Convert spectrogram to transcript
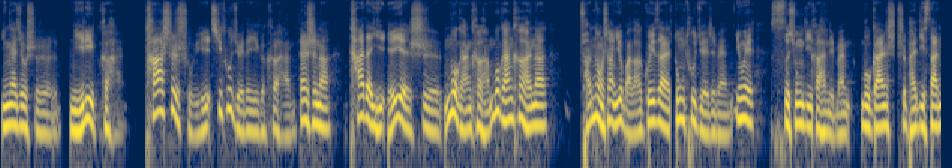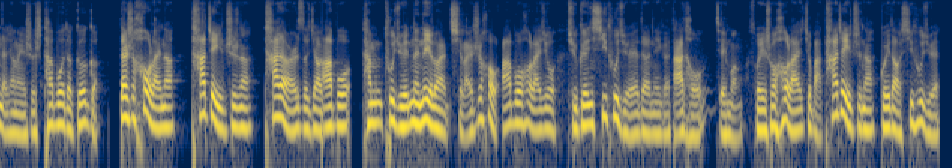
应该就是尼利可汗，他是属于西突厥的一个可汗，但是呢，他的爷爷是木干可汗。木干可汗呢，传统上又把它归在东突厥这边，因为四兄弟可汗里面木干是排第三的，相当于是他波的哥哥。但是后来呢，他这一支呢，他的儿子叫阿波，他们突厥那内乱起来之后，阿波后来就去跟西突厥的那个达头结盟，所以说后来就把他这一支呢归到西突厥，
